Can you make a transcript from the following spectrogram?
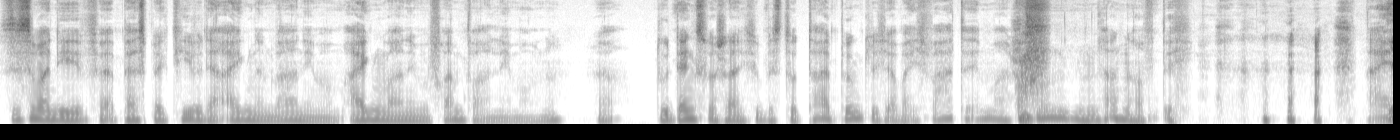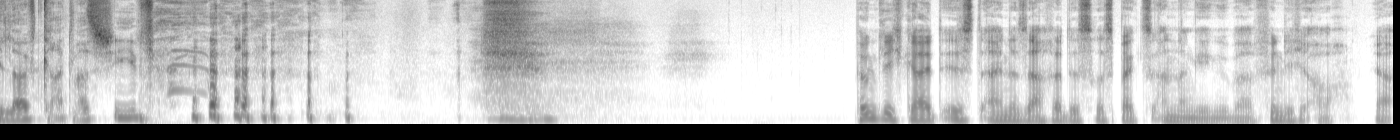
es ist immer die Perspektive der eigenen Wahrnehmung. Eigenwahrnehmung, Fremdwahrnehmung. Ne? Du denkst wahrscheinlich, du bist total pünktlich, aber ich warte immer stundenlang auf dich. Nein. Hier läuft gerade was schief. Pünktlichkeit ist eine Sache des Respekts anderen gegenüber, finde ich auch. Ja.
